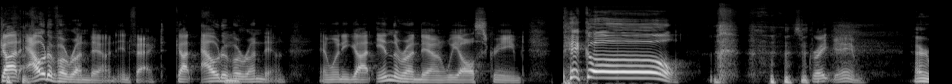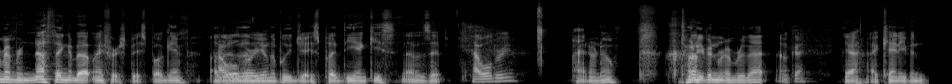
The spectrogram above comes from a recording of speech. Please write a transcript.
Got out of a rundown. In fact, got out Hmm. of a rundown. And when he got in the rundown, we all screamed, "Pickle!" it's a great game. I remember nothing about my first baseball game How other than you? the Blue Jays played the Yankees. That was it. How old were you? I don't know. don't even remember that. Okay. Yeah, I can't even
